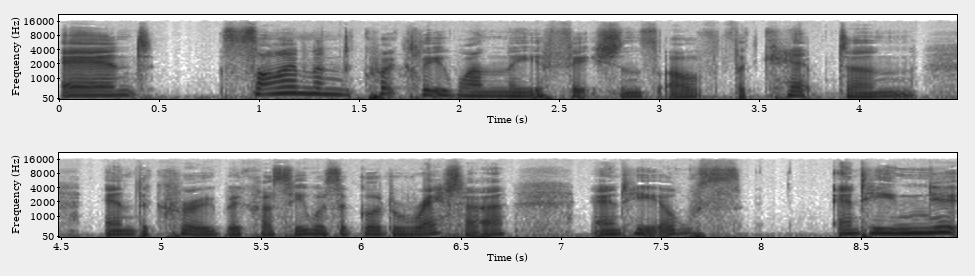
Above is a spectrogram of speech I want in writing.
And Simon quickly won the affections of the captain and the crew because he was a good ratter, and he also and he knew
